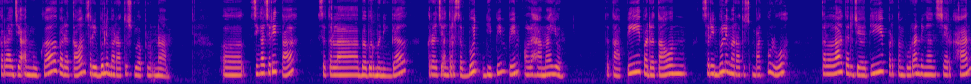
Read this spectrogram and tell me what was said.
Kerajaan Mughal pada tahun 1526. E, singkat cerita, setelah Babur meninggal, kerajaan tersebut dipimpin oleh Hamayun. Tetapi pada tahun 1540 telah terjadi pertempuran dengan Sher Khan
